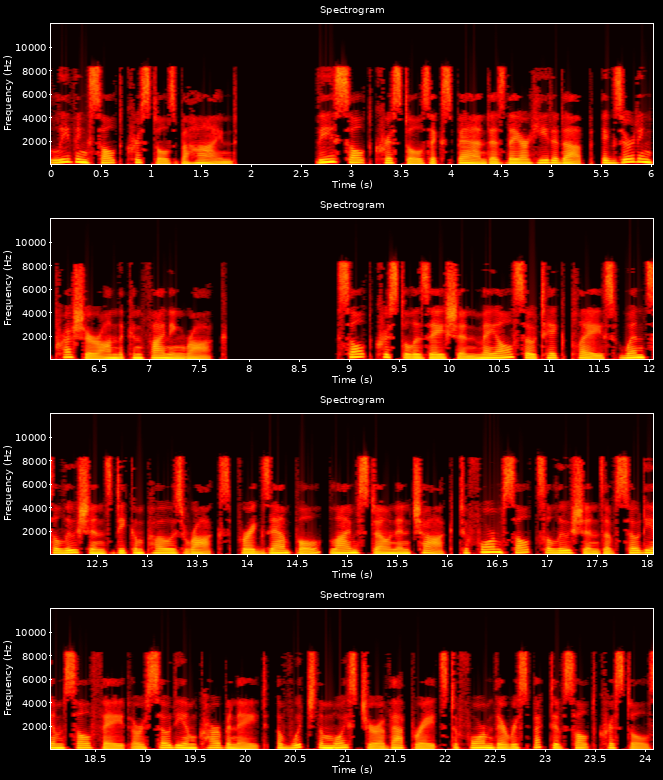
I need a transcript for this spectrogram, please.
leaving salt crystals behind. These salt crystals expand as they are heated up, exerting pressure on the confining rock. Salt crystallization may also take place when solutions decompose rocks for example, limestone and chalk to form salt solutions of sodium sulfate or sodium carbonate, of which the moisture evaporates to form their respective salt crystals.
